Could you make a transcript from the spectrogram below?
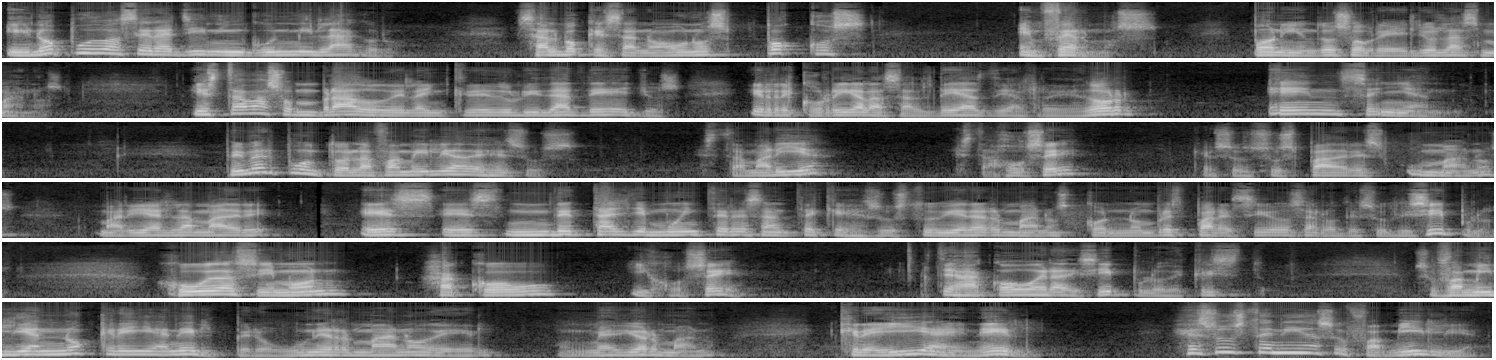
Y no pudo hacer allí ningún milagro, salvo que sanó a unos pocos enfermos, poniendo sobre ellos las manos. Y estaba asombrado de la incredulidad de ellos y recorría las aldeas de alrededor enseñando. Primer punto, la familia de Jesús. Está María, está José, que son sus padres humanos, María es la madre. Es, es un detalle muy interesante que Jesús tuviera hermanos con nombres parecidos a los de sus discípulos. Judas, Simón, Jacobo y José. Este Jacobo era discípulo de Cristo. Su familia no creía en él, pero un hermano de él, un medio hermano, creía en él. Jesús tenía su familia,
